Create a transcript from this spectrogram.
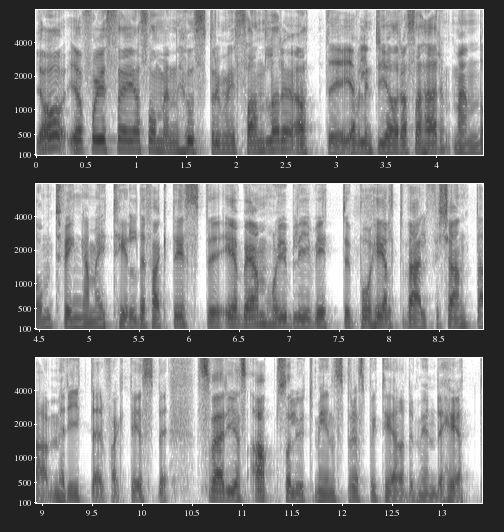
Ja, jag får ju säga som en hustrumisshandlare att eh, jag vill inte göra så här, men de tvingar mig till det faktiskt. Eh, EBM har ju blivit på helt välförtjänta meriter faktiskt. Eh, Sveriges absolut minst respekterade myndighet.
